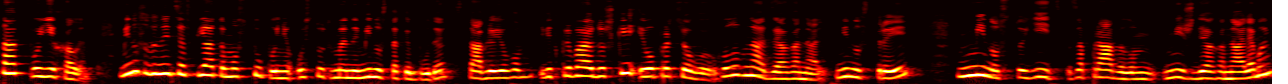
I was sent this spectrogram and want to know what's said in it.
Так, поїхали. Мінус одиниця в п'ятому ступені. Ось тут в мене мінус таки буде. Ставлю його. Відкриваю дужки і опрацьовую. Головна діагональ мінус 3. Мінус стоїть за правилом між діагоналями.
